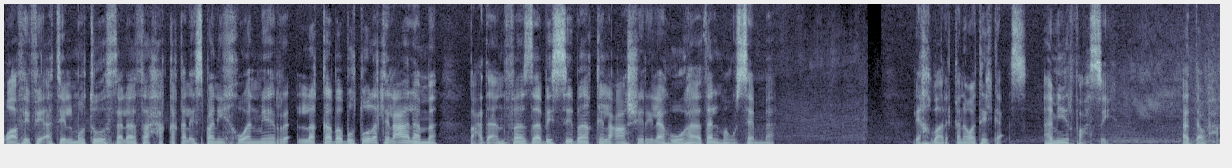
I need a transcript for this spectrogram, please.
وفي فئة الموتو الثلاثة حقق الإسباني خوان مير لقب بطولة العالم بعد أن فاز بالسباق العاشر له هذا الموسم. لأخبار قنوات الكأس أمير فحصي الدوحة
